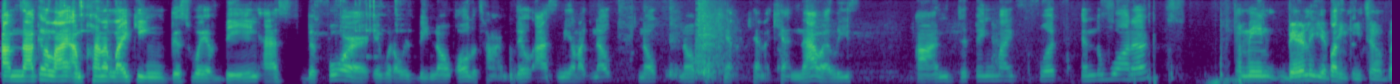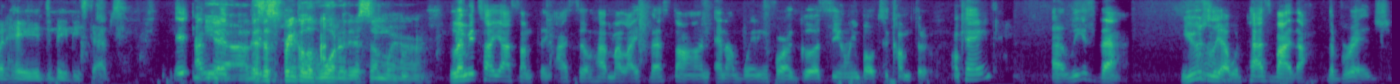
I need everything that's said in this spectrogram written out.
I'm not gonna lie, I'm kind of liking this way of being. As before, it would always be no all the time. They'll ask me, I'm like, nope, nope, nope, I can't, I can't, I can't. Now at least I'm dipping my foot in the water. I mean, barely your But- pinky toe, but hey, it's baby steps. It, I mean, yeah, it's- there's a sprinkle of water there somewhere. Let me tell y'all something. I still have my life vest on, and I'm waiting for a good sailing boat to come through. Okay, at least that. Usually, I would pass by the the bridge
